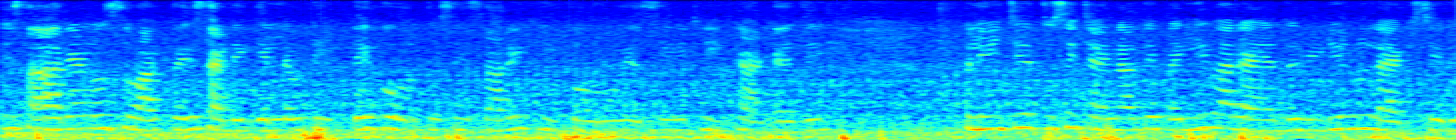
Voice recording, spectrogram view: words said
ਜੀ ਸਾਰਿਆਂ ਨੂੰ ਸਵਾਗਤ ਹੈ ਸਾਡੇ ਗਿੱਲ ਬੁਟੀਕ ਤੇ। ਹੋਰ ਤੁਸੀਂ ਸਾਰੇ ਠੀਕ ਹੋਵੋਗੇ? ਅਸੀਂ ਠੀਕ ਠਾਕ ਹੈ ਜੀ। ਪਲੀਜ਼ ਜੇ ਤੁਸੀਂ ਚੈਨਲ ਤੇ ਪਹਿਲੀ ਵਾਰ ਆਏ ਤਾਂ ਵੀਡੀਓ ਨੂੰ ਲਾਈਕ ਸ਼ੇਅਰ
